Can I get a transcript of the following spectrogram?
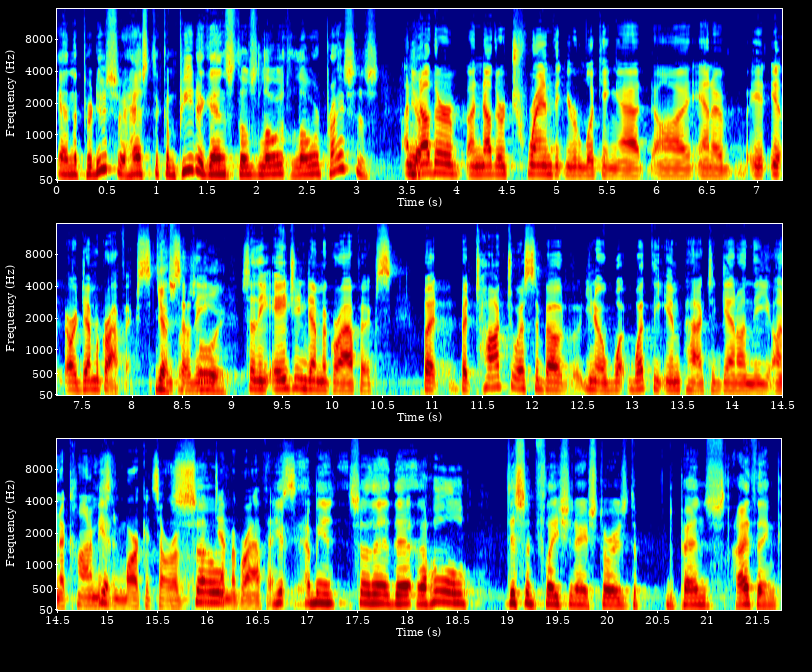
and the producer has to compete against those low, lower prices. Yeah. Another another trend that you're looking at, uh, Anna, it, it, are demographics. Yes, and so absolutely. The, so the aging demographics. But but talk to us about you know what, what the impact again on the on economies Yeah. and markets are of, So, of yeah, demographics. I mean, so the, the, the whole disinflationary story de- depends, I think,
